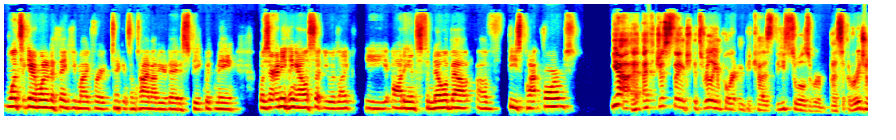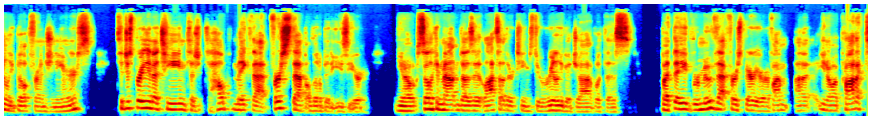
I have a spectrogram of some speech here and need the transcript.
Once again, I wanted to thank you, Mike, for taking some time out of your day to speak with me. Was there anything else that you would like the audience to know about of these platforms? Yeah, I just think it's really important because these tools were originally built for engineers to just bring in a team to, to help make that first step a little bit easier. You know, Silicon Mountain does it, lots of other teams do a really good job with this, but they've removed that first barrier. If I'm, uh, you know, a product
